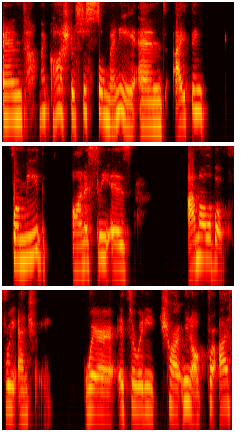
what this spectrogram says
And oh my gosh, there's just so many. And I think for me, honestly, is I'm all about free entry where it's already chart, you know, for us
